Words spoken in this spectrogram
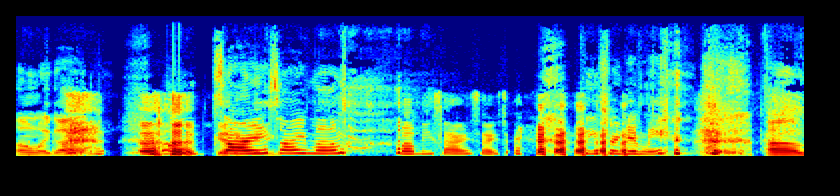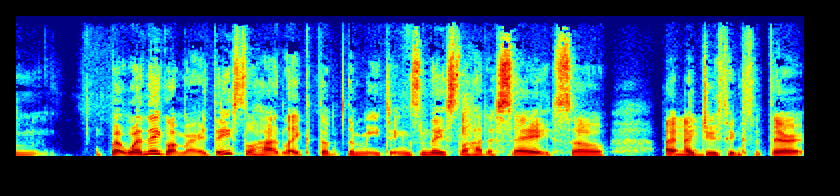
oh my god. Mom, sorry, sorry, mom. Mommy, sorry, sorry, sorry. Please forgive me. Um, but when they got married, they still had like the, the meetings and they still had a say. So I, mm. I do think that there,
